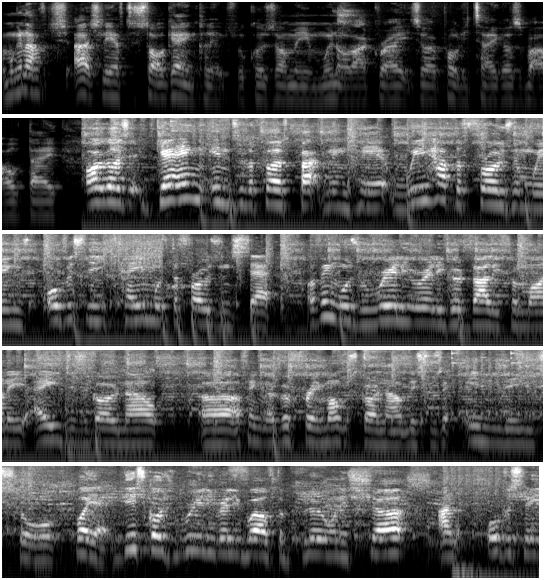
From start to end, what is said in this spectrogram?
and we're going to, to actually have to start getting clips because, I mean, we're not that great, so it'll probably take us about a whole day. Alright, guys, getting into the first back bling here, we have the Frozen Wings. Obviously, came with the Frozen set. I think was really, really good value for money ages ago now. Uh, I think good three months ago now, this was in the store. But yeah, this goes really, really well with the blue on his shirt. And obviously,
